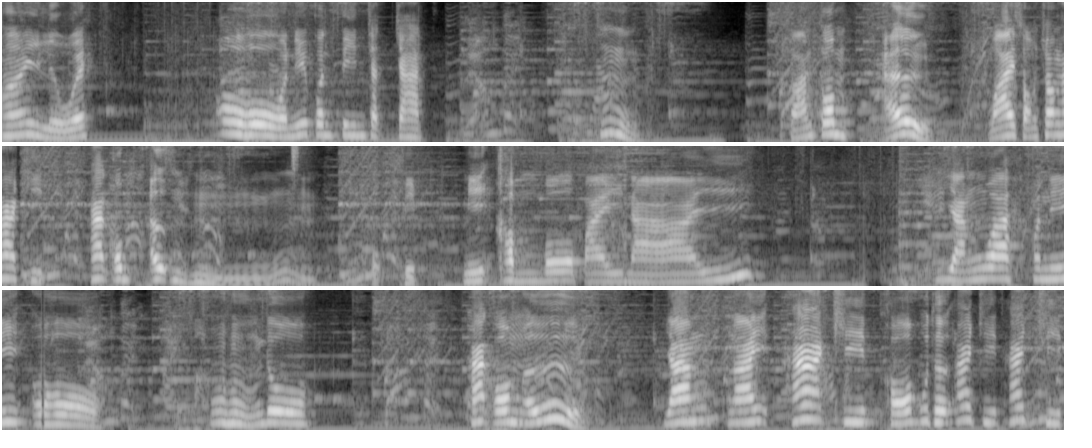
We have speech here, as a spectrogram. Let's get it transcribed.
ให้เลยเว้ย โอ้โหวันนี้คนตีนจัดจัดๆอืม สามกลม เออวายสองช่องห้าขีดห้ากลม เออหกสิบมีคอมโบไปไหน ยังวะวันนี้ โอ้โหอือหือดูห้ากลมเออยังไงห้าขีดขอกูเถอะห้าขีดห้าขีด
